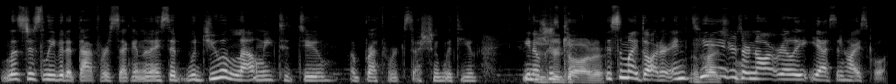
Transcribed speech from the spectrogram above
let's just leave it at that for a second. And I said, Would you allow me to do a breathwork session with you? You know, This is your daughter. This is my daughter, and high teenagers are not really yes in high school,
